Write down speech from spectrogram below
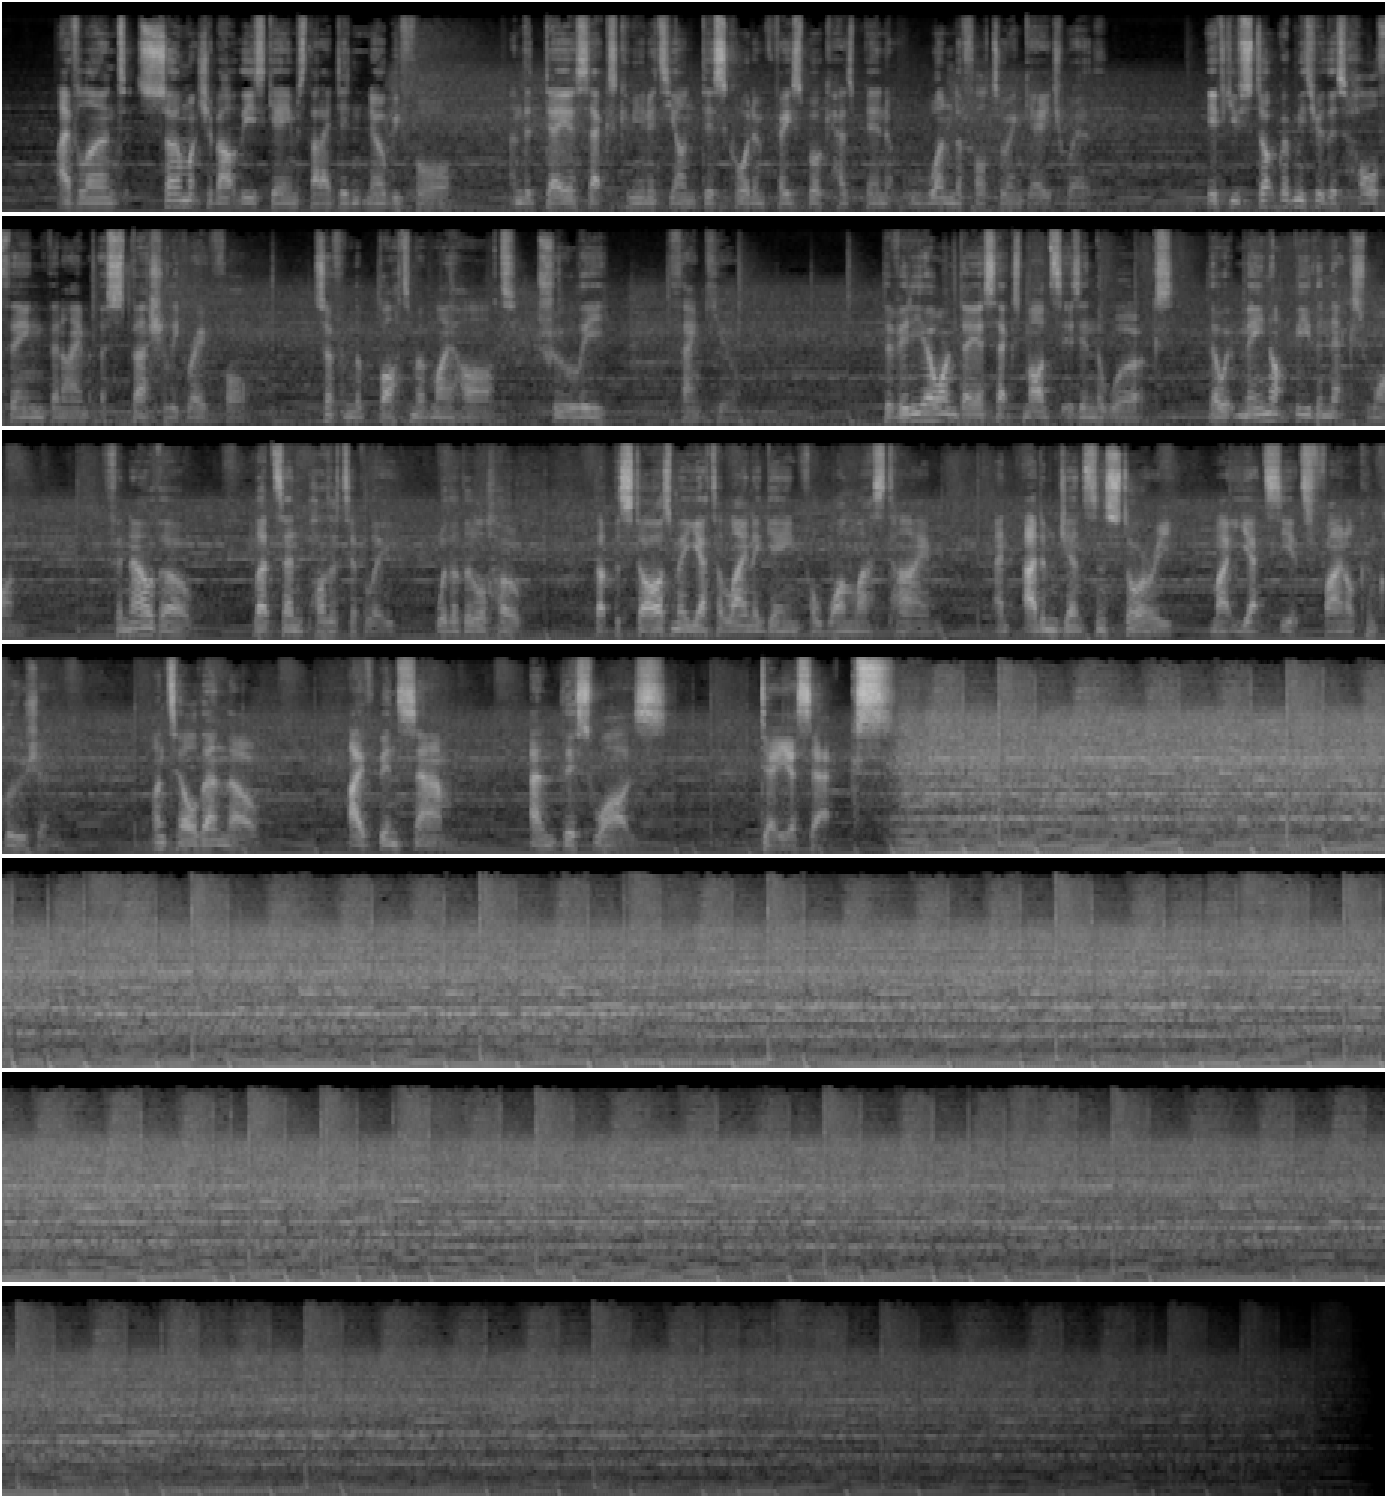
I've learned so much about these games that I didn't know before, and the Deus Ex community on Discord and Facebook has been wonderful to engage with. If you stuck with me through this whole thing, then I'm especially grateful. So, from the bottom of my heart, truly, thank you. The video on Deus Ex mods is in the works, though it may not be the next one. For now, though, let's end positively, with a little hope that the stars may yet align again for one last time, and Adam Jensen's story might yet see its final conclusion. Until then, though, I've been Sam, and this was Deus Ex.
